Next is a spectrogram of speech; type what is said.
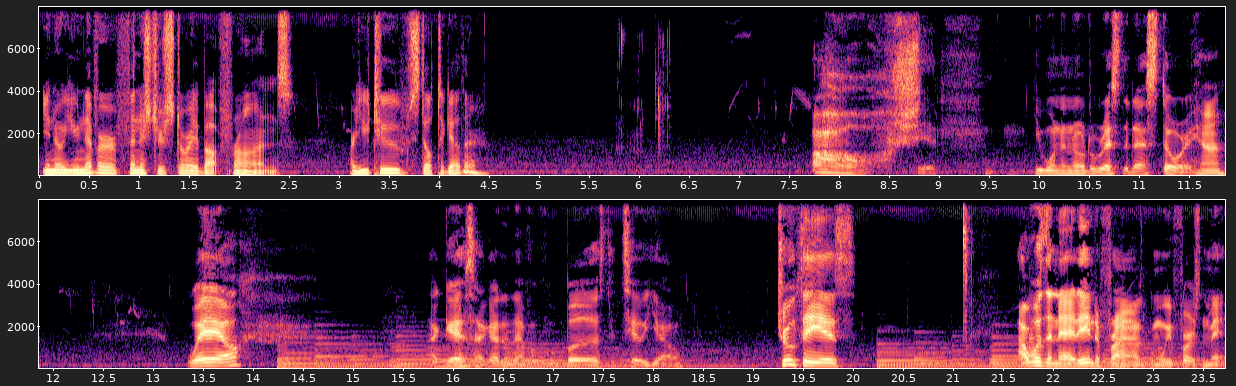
You know, you never finished your story about Franz. Are you two still together? Oh, shit. You want to know the rest of that story, huh? Well, I guess I got enough of a buzz to tell y'all. Truth is, I wasn't that into Franz when we first met.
